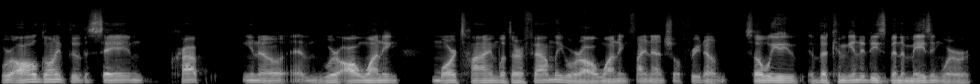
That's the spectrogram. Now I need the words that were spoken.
we're all going through the same crap you know and we're all wanting more time with our family. We're all wanting financial freedom. So we the community's been amazing where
